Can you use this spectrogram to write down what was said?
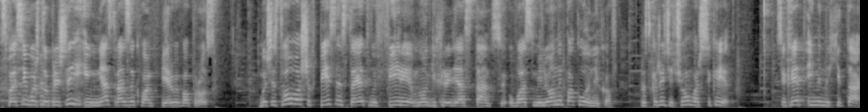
Спасибо, что пришли, и у меня сразу к вам первый вопрос. Большинство ваших песен стоят в эфире многих радиостанций. У вас миллионы поклонников. Расскажите, в чем ваш секрет? Секрет именно хита.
